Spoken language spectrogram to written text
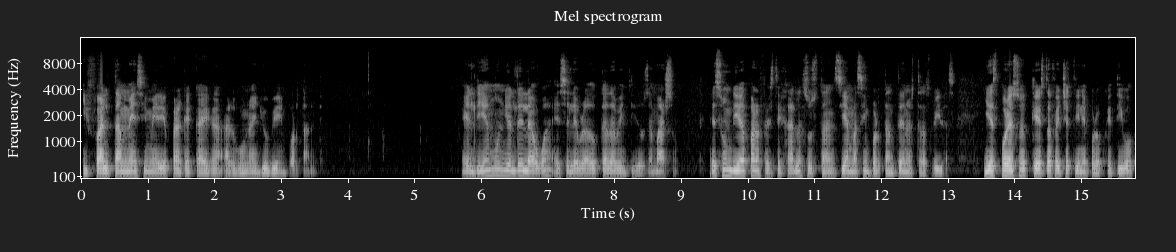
y falta mes y medio para que caiga alguna lluvia importante. El Día Mundial del Agua es celebrado cada 22 de marzo. Es un día para festejar la sustancia más importante de nuestras vidas, y es por eso que esta fecha tiene por objetivo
